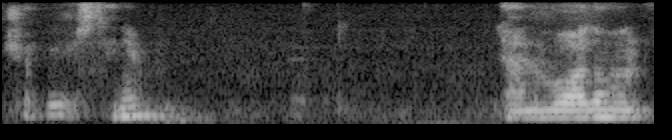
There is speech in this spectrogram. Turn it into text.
Şöyle göstereyim. Yani bu adamın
